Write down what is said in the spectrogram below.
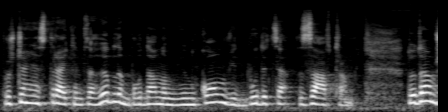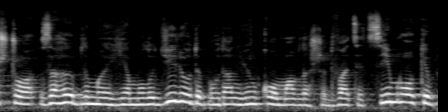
Прощання з третім загиблим Богданом Юнком відбудеться завтра. Додам, що загиблими є молоді люди. Богдан Юнко мав лише 27 років,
